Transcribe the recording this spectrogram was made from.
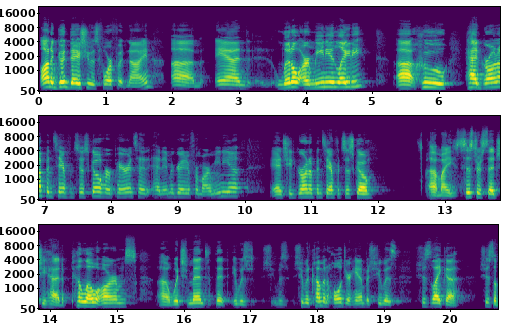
on a good day, she was four foot nine, um, and little Armenian lady uh, who had grown up in San Francisco. Her parents had, had immigrated from Armenia, and she'd grown up in San Francisco. Uh, my sister said she had pillow arms uh, which meant that it was she was she would come and hold your hand, but she was she was like a she was a,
